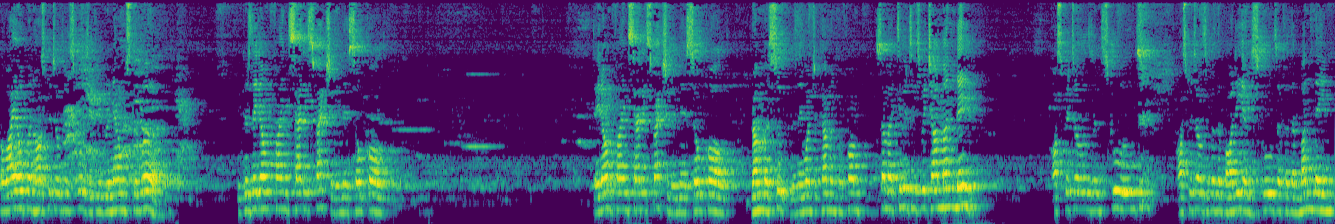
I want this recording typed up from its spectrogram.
Well, why open hospitals and schools if you've renounced the world? Because they don't find satisfaction in their so-called they don't find satisfaction in their so-called Brahma Sukh and they want to come and perform some activities which are mundane. Hospitals and schools Hospitals are for the body and schools are for the mundane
